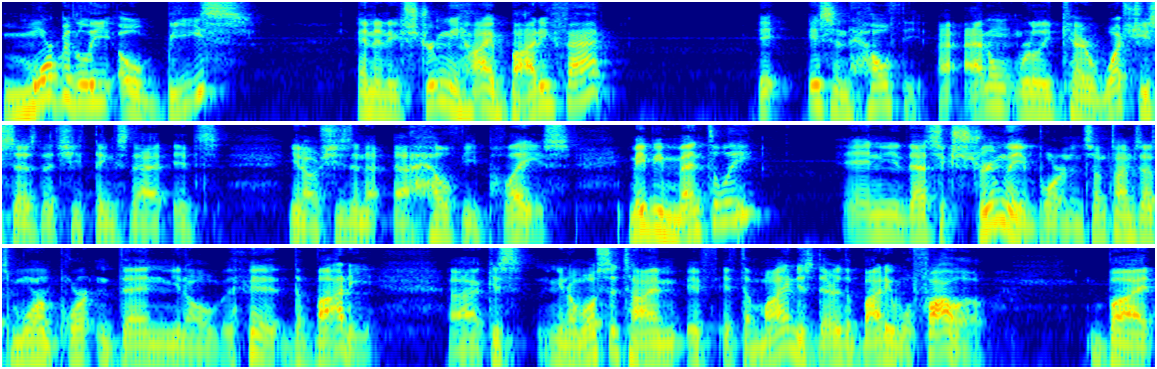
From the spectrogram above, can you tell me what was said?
morbidly obese and an extremely high body fat it isn't healthy. I, I, don't really care what she says that she thinks that it's, you know, she's in a, a healthy place. Maybe mentally, and that's extremely important. And sometimes that's more important than, you know, the body. Because, uh, you know, most of the time, if, if the mind is there, the body will follow. But,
